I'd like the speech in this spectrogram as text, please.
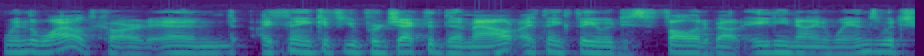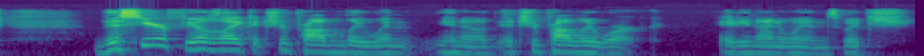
win the wild card. And I think if you projected them out, I think they would fall at about 89 wins, which this year feels like it should probably win. You know, it should probably work. 89 wins, which.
